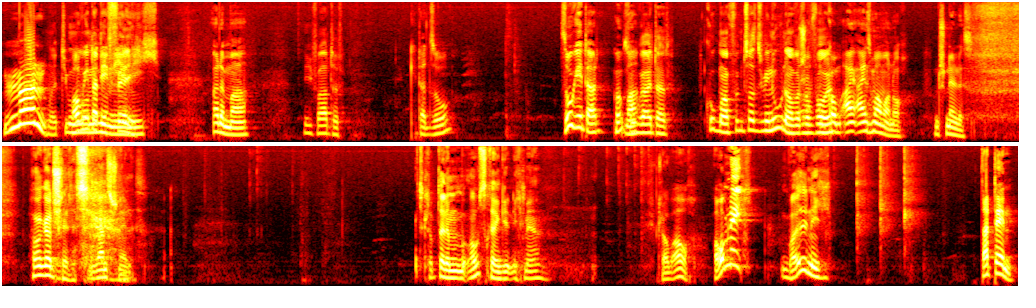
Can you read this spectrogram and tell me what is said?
Mann! Warum geht das denn hier nicht? Warte mal. Ich warte. Geht das so? So geht das. Guck So mal. geht das. Guck mal, 25 Minuten haben wir schon voll. Komm, ein, eins machen wir noch. Ein schnelles. Aber ganz schnelles. Ein ganz schnelles. Ich glaube, deine Maus reagiert nicht mehr. Ich glaube auch. Warum nicht? Weiß ich nicht. Das denn?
